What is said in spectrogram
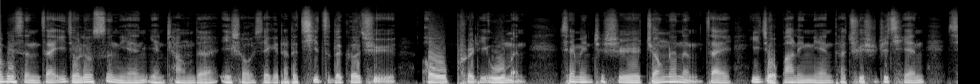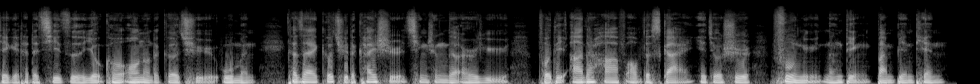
Robison 在一九六四年演唱的一首写给他的妻子的歌曲《Oh Pretty Woman》。下面这是 John Lennon 在一九八零年他去世之前写给他的妻子 Yoko Ono 的歌曲《Woman》。他在歌曲的开始轻声的耳语 “For the other half of the sky”，也就是妇女能顶半边天。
